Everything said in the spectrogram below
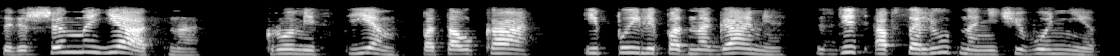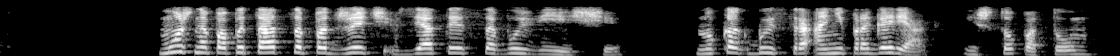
совершенно ясно, кроме стен, потолка и пыли под ногами, здесь абсолютно ничего нет. Можно попытаться поджечь взятые с собой вещи, но как быстро они прогорят и что потом?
